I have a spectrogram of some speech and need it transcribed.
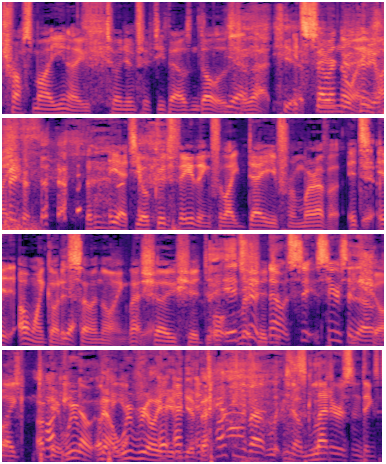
trust my you know two hundred fifty thousand dollars Yeah. to that. Yeah, it's so annoying. I- yeah, to your good feeling for like Dave from wherever. It's it, oh my god, it's Yeah. so annoying. That show should It should. should No, se- seriously though, shot. like Okay, talking. we- no, no, okay, we really and, need to and, get and back- talking about you know letters and things.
